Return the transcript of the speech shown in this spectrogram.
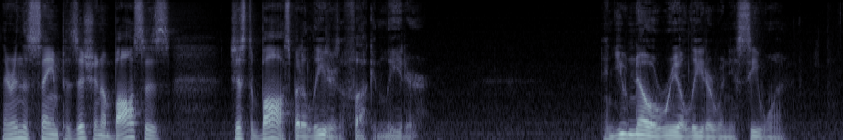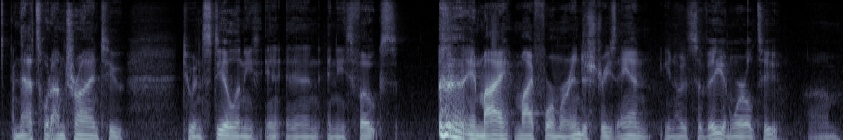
They're in the same position. A boss is just a boss, but a leader's a fucking leader. And you know a real leader when you see one. And that's what I'm trying to to instill in these in, in, these folks in my my former industries and you know the civilian world too. Um,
